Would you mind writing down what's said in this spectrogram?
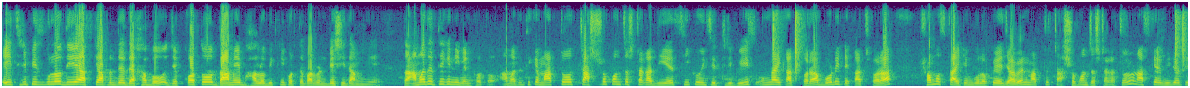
এই থ্রি পিসগুলো দিয়ে আজকে আপনাদের দেখাবো যে কত দামে ভালো বিক্রি করতে পারবেন বেশি দাম নিয়ে। তো আমাদের থেকে নিবেন কত? আমাদের থেকে মাত্র চারশো পঞ্চাশ টাকা দিয়ে সিকুয়েন্সি থ্রি পিস অন্যায় কাজ করা, বডিতে কাজ করা, সমস্ত আইটেমগুলো পেয়ে যাবেন মাত্র চারশো পঞ্চাশ টাকা। চলুন আজকের ভিডিওটি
